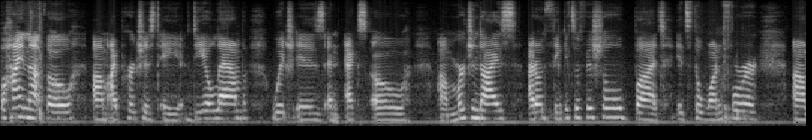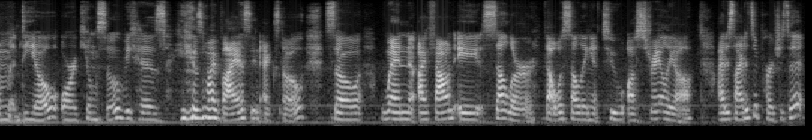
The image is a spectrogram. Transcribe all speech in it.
Behind that though, um, I purchased a D.O. lamp, which is an EXO um, merchandise. I don't think it's official, but it's the one for um, D.O. or Kyungsoo because he is my bias in EXO. So when I found a seller that was selling it to Australia, I decided to purchase it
